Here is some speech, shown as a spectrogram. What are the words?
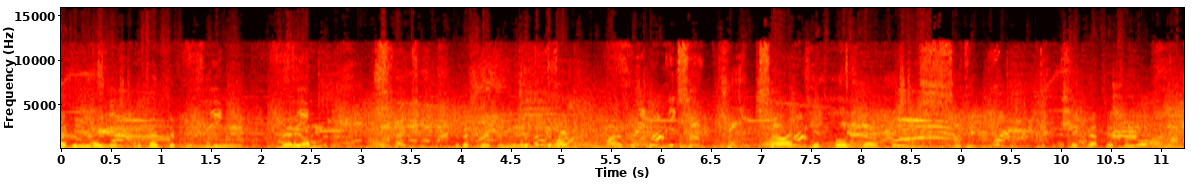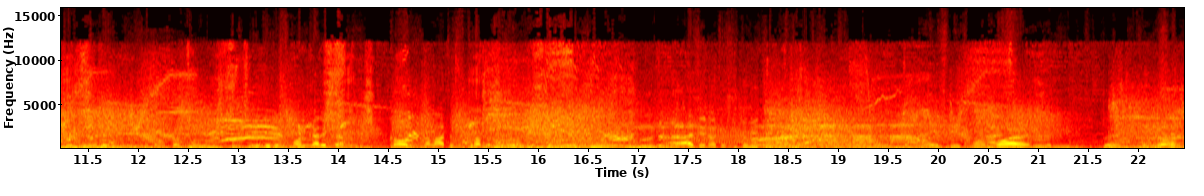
But he uses it defensively. Very often. Like, the best way to use it at the moment, in my opinion. oh, and he gets both characters. I think that's it for Gohan. You did a small character called a lot of trouble. Uh, as you know, this is the Goichi. Nice, needs one bar. Then we get to burn. Gohan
